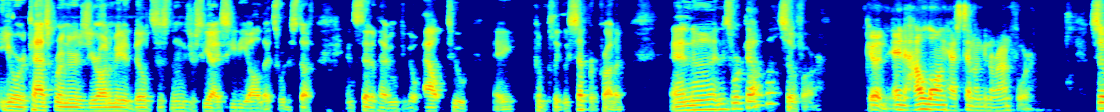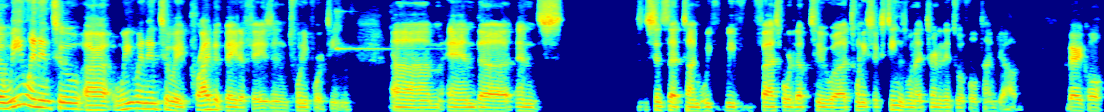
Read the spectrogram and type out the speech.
your task runners, your automated build systems, your CI CD, all that sort of stuff, instead of having to go out to a completely separate product. And, uh, and it's worked out well so far. Good. And how long has Tenon been around for? So we went into uh, we went into a private beta phase in 2014, um, and uh, and since that time we've we've fast forwarded up to uh, 2016 is when I turned it into a full time job. Very cool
